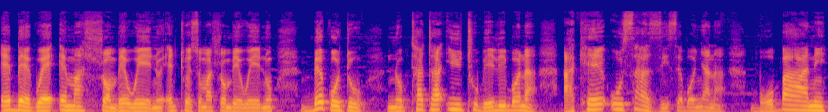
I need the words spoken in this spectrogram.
ebekwe emahlombe wenu ethweswe emahlombe wenu begodu nokuthatha ithuba elibona akhe usazise bonyana bobani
